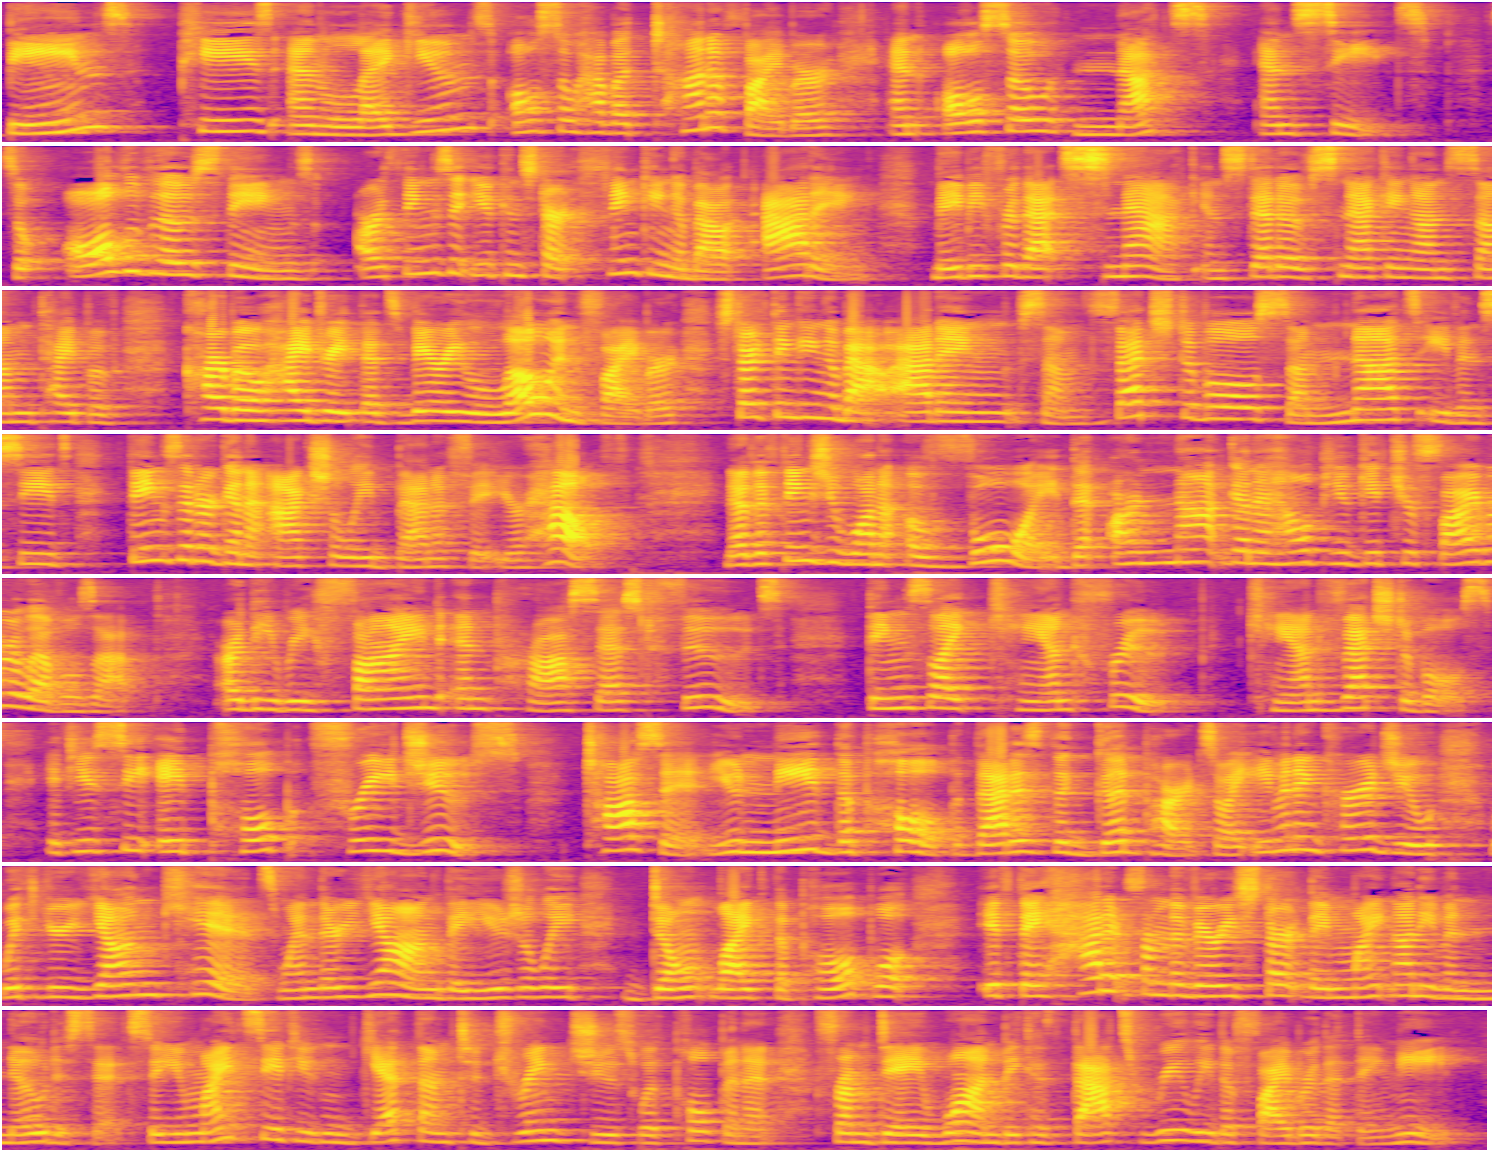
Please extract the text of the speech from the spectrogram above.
beans, peas, and legumes also have a ton of fiber, and also nuts and seeds. So, all of those things are things that you can start thinking about adding, maybe for that snack, instead of snacking on some type of carbohydrate that's very low in fiber. Start thinking about adding some vegetables, some nuts, even seeds, things that are gonna actually benefit your health. Now, the things you want to avoid that are not going to help you get your fiber levels up are the refined and processed foods, things like canned fruit, canned vegetables. If you see a pulp free juice, toss it. You need the pulp. That is the good part. So I even encourage you with your young kids, when they're young, they usually don't like the pulp. Well, if they had it from the very start, they might not even notice it. So you might see if you can get them to drink juice with pulp in it from day one because that's really the fiber that they need.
